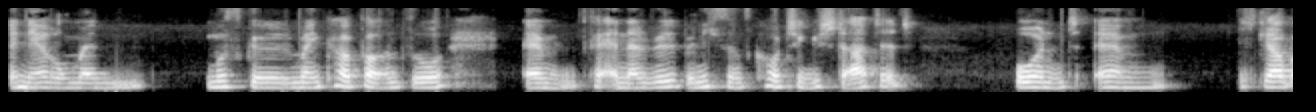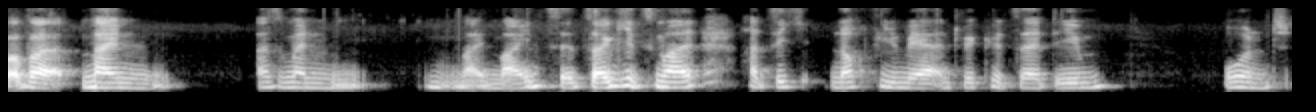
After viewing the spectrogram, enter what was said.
Ernährung, meinen Muskel, meinen Körper und so ähm, verändern will, bin ich so ins Coaching gestartet. Und ähm, ich glaube aber, mein, also mein, mein Mindset, sage ich jetzt mal, hat sich noch viel mehr entwickelt seitdem. Und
